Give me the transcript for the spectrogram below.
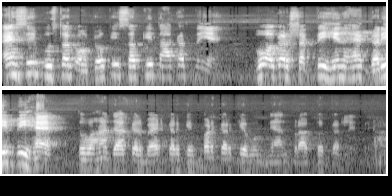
ऐसी पुस्तकों, क्योंकि सबकी ताकत नहीं है। वो अगर शक्तिहीन है, गरीब भी है तो वहाँ जाकर बैठ करके, पढ़ करके वो ज्ञान प्राप्त कर लेते हैं।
